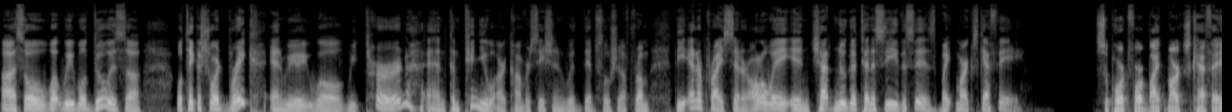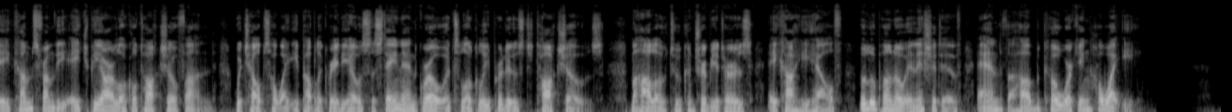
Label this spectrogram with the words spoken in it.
Uh, so, what we will do is uh, we'll take a short break and we will return and continue our conversation with Deb Socia from the Enterprise Center, all the way in Chattanooga, Tennessee. This is Bytemarks Cafe. Support for Bytemarks Cafe comes from the HPR Local Talk Show Fund, which helps Hawaii Public Radio sustain and grow its locally produced talk shows. Mahalo to contributors Ekahi Health, Ulupono Initiative, and the Hub Co-working Hawaii.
